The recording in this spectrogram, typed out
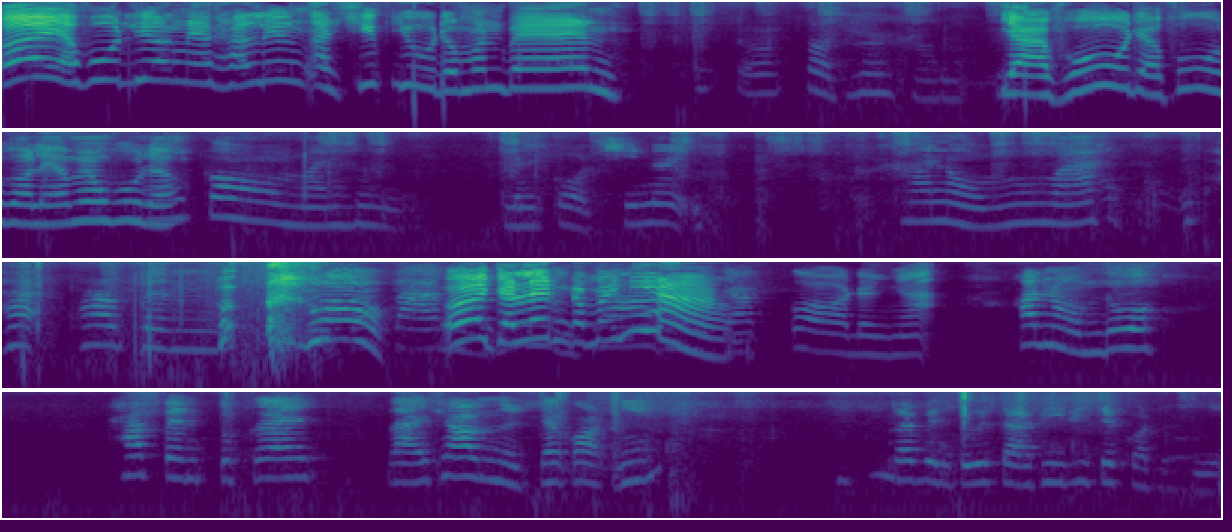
เอ้ยอย่าพูดเรื่องเนี่ยถ้าเรื่องอัดคลิปอยู่เดี๋ยวมันแบน ตดให้เขาอย่าพูดอย่าพูดพอแล้วไม่ต้องพูดแล้ว นี่ก็มันดูมันกดที่ไหนขนมมะถ้าถ้าเป็น เอ้ยจะเล่นกันไหมเนี่ยจะ กอดอย่างเงี้ย ขนมดู ถ้าเป็นตุ๊กตาลายชอบหนูจะกอดนี้ ถ้าเป็นตุ๊กตาพี่พี่จะกอดแบบนี้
